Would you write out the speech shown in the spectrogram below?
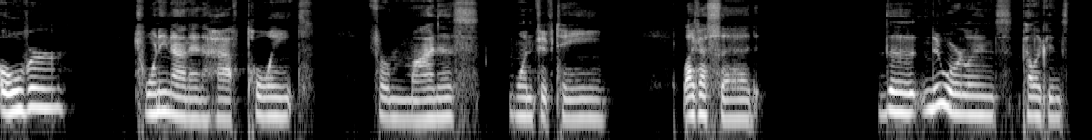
over 29 and a half points for minus 115. Like I said, the New Orleans Pelicans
